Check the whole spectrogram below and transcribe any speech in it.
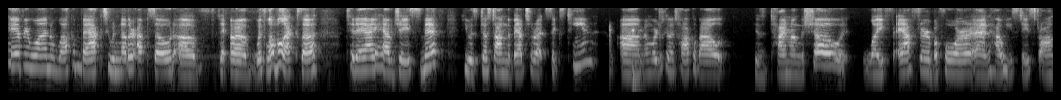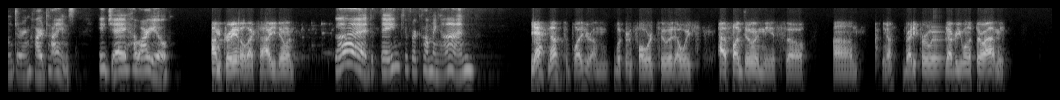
Hey everyone, welcome back to another episode of uh, with Love Alexa. Today I have Jay Smith. He was just on The Bachelorette 16, um, and we're just going to talk about his time on the show, life after, before, and how he stays strong during hard times. Hey Jay, how are you? I'm great, Alexa. How you doing? Good. Thank you for coming on. Yeah, no, it's a pleasure. I'm looking forward to it. Always have fun doing these. So, um, you know, ready for whatever you want to throw at me.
